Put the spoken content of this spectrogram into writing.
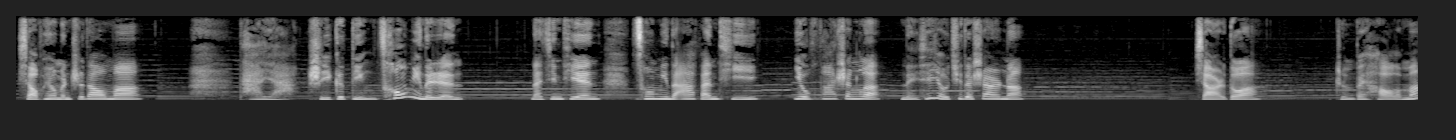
小朋友们知道吗？他呀是一个顶聪明的人。那今天，聪明的阿凡提又发生了哪些有趣的事儿呢？小耳朵，准备好了吗？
